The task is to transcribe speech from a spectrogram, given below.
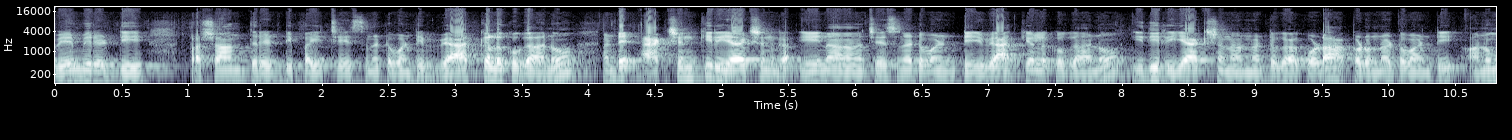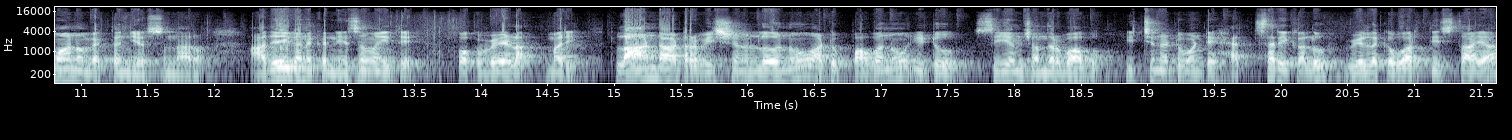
వేమిరెడ్డి ప్రశాంత్ రెడ్డిపై చేసినటువంటి వ్యాఖ్యలకు గాను అంటే యాక్షన్కి రియాక్షన్గా ఈయన చేసినటువంటి వ్యాఖ్యలకు గాను ఇది రియాక్షన్ అన్నట్టుగా కూడా అక్కడ ఉన్నటువంటి అనుమానం వ్యక్తం చేస్తున్నారు. అదే గనక నిజమైతే ఒకవేళ మరి లాండ్ ఆర్డర్ విషయంలోనూ అటు పవను ఇటు సీఎం చంద్రబాబు ఇచ్చినటువంటి హెచ్చరికలు వీళ్ళకి వర్తిస్తాయా?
